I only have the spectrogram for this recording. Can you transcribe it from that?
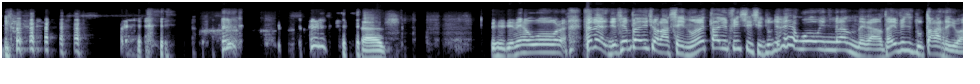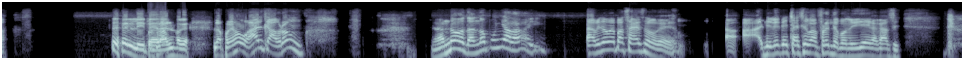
Si tienes el huevo. Fíjate, yo siempre he dicho, la 6-9 está difícil. Si tú tienes el huevo bien grande, cabrón, está difícil tú estar arriba. Literal, porque Lo puedes jugar, cabrón. Dando, dando puñaladas ahí. A mí no me pasa eso porque tiene que echarse para frente cuando llega casi.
